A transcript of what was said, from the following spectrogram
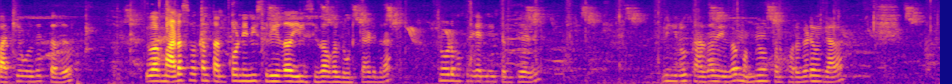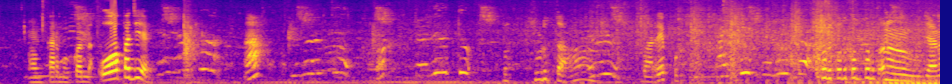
ಬಾಕಿ ಉಳಿದಿತ್ತದು ಇವಾಗ ಮಾಡಿಸ್ಬೇಕಂತ ಅಂದ್ಕೊಂಡಿನಿ ಶ್ರೀದ ಇಲ್ಲಿ ಸಿಗೋವಲ್ದು ಹುಡ್ಕಾಡಿದ್ರೆ ನೋಡ್ಬೇಕ್ರಿ ಎಲ್ಲಿ ಐತೆ ಅಂತೇಳಿ ನೀರು ಕಾದಾವ ಈಗ ಮಮ್ಮಿ ಒಂದು ಸ್ವಲ್ಪ ಹೊರಗಡೆ ಹೋಗ್ಯಾಳ. ಓಂಕಾರ ಮುಕ್ಕೊಂದ ಓ ಅಪ್ಪಾಜಿ! ಸುಡುತ್ತಾ? ಬರೇ ಕುದು ಕುದು ಕುದು ಕುದು ಜಾಣ.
